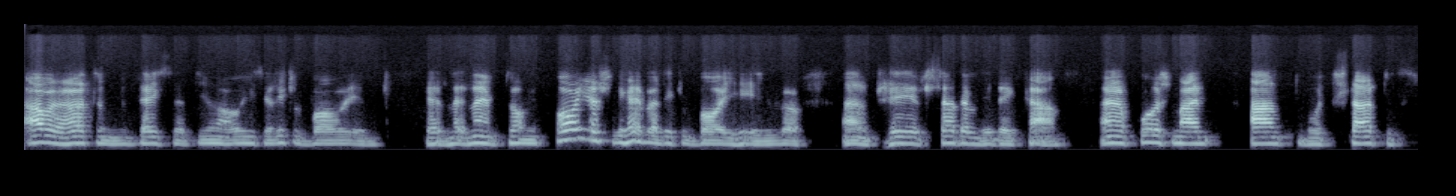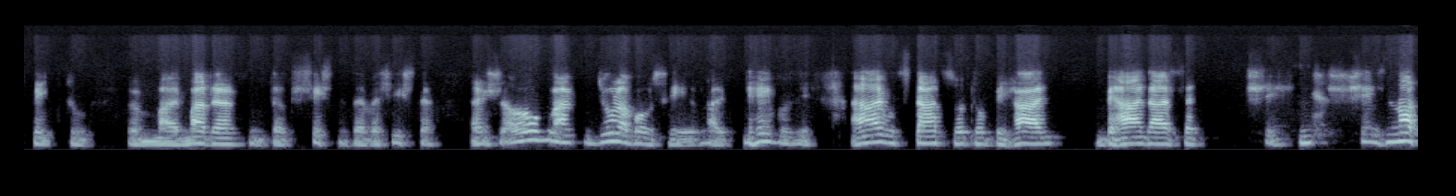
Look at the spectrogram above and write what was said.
our hut, and they said, you know, he's a little boy. And their name Tomi. Oh, yes, we have a little boy here. You know and here suddenly they come. And of course, my aunt would start to speak to uh, my mother, the sister, the sister, and said, oh, my Jula was here, my neighbor here. And I would start sort of behind, behind. I said, she's, she's not,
